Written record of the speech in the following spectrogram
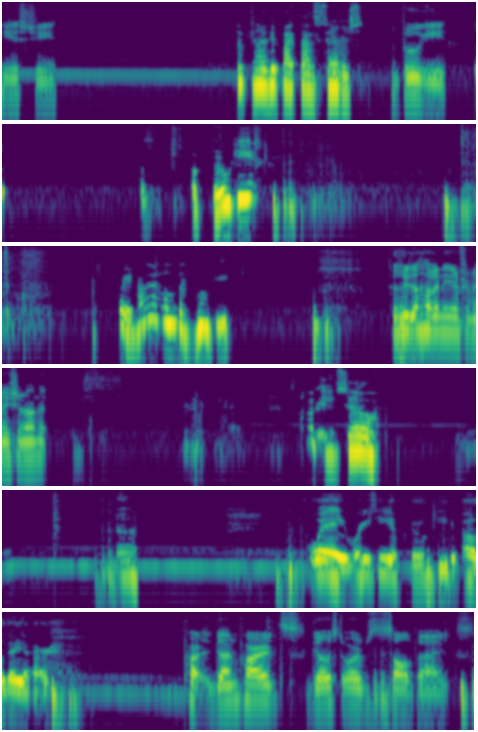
ESG. How can I get back downstairs? A Boogie. A boogie? Wait, how the hell is a boogie? Because we don't have any information on it. Okay, so. Uh, wait, where do you see a boogie? Oh, there you are. Part, gun parts, ghost orbs, salt bags.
